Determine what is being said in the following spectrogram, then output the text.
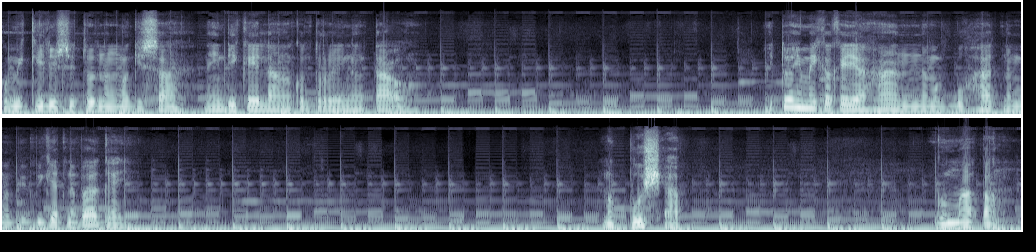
kumikilos ito ng mag-isa na hindi kailangan kontrolin ng tao. Ito ay may kakayahan na magbuhat ng mabibigat na bagay. Mag-push up. Gumapang.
